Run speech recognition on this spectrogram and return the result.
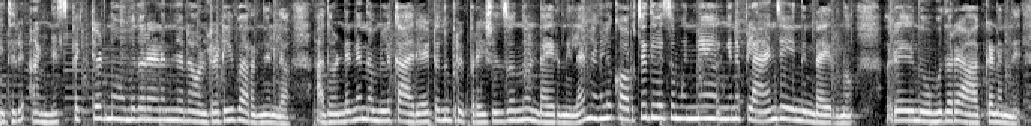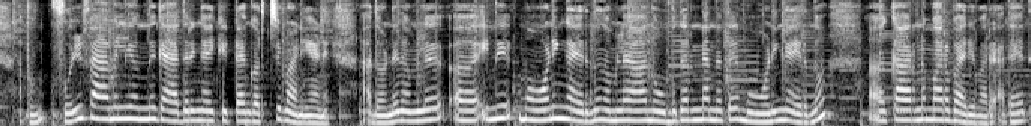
ഇതൊരു അൺഎക്സ്പെക്റ്റഡ് നോമ്പ് തുറയാണെന്ന് ഞാൻ ഓൾറെഡി പറഞ്ഞല്ലോ. അതുകൊണ്ട് തന്നെ നമ്മൾ കാര്യമായിട്ടൊന്നും പ്രിപ്പറേഷൻസ് ഒന്നും ഉണ്ടായിരുന്നില്ല. ഞങ്ങൾ കുറച്ച് ദിവസം മുന്നേ ഇങ്ങനെ പ്ലാൻ ചെയ്യുന്നുണ്ടായിരുന്നു. ഒരു നോമ്പ് തുറ ആക്കണമെന്ന്. അപ്പം ഫുൾ ഫാമിലി ഒന്ന് ഗാദറിംഗ് ആയി കിട്ടാൻ കുറച്ച് പണിയാണ്. അതുകൊണ്ട് നമ്മൾ ഇന്ന് മോർണിംഗ് ആയിരുന്നു. നമ്മൾ ആ നോമ്പ് തുറന്റെ അന്നത്തെ മോർണിംഗ് ആയിരുന്നു. ആ, കാരണന്മാരുടെ ഭാര്യമാർ അതായത്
